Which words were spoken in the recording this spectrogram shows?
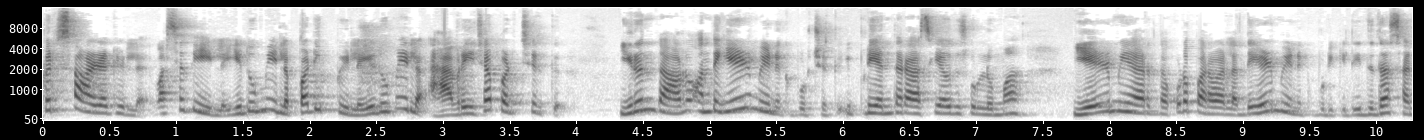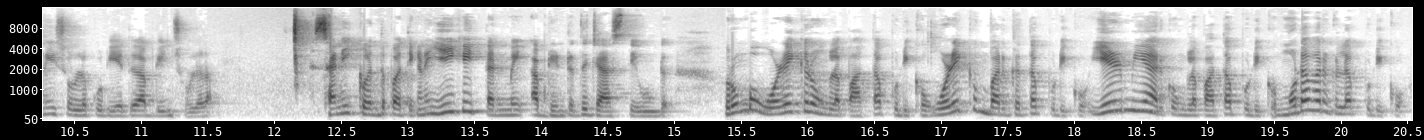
பெருசாக அழகு இல்லை வசதி இல்லை எதுவுமே இல்லை படிப்பு இல்லை எதுவுமே இல்லை. ஆவரேஜாக படிச்சிருக்கு. இருந்தாலும் அந்த ஏழ்மை எனக்கு பிடிச்சிருக்கு. இப்படி எந்த ராசியாவது சொல்லுமா? ஏழ்மையாக இருந்தால் கூட பரவாயில்ல. அந்த ஏழ்மை எனக்கு பிடிக்குது. இதுதான் சனி சொல்லக்கூடியது அப்படின்னு சொல்லலாம். சனிக்கு வந்து பார்த்திங்கன்னா ஈகைத்தன்மை அப்படின்றது ஜாஸ்தி உண்டு. ரொம்ப உழைக்கிறவங்கள பார்த்தா பிடிக்கும். உழைக்கும் வர்க்கத்தை பிடிக்கும். ஏழ்மையாக இருக்கவங்களை பார்த்தா பிடிக்கும். முடவர்களை பிடிக்கும்.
